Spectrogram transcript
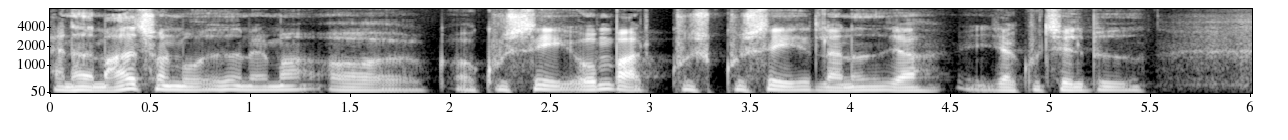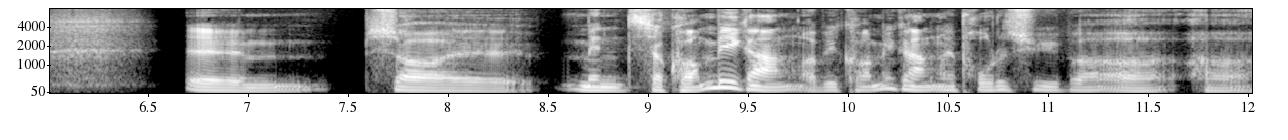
han havde meget tålmodighed med mig, og, og kunne se, åbenbart kunne, kunne se et eller andet, jeg, jeg kunne tilbyde. Øhm, så, øh, men så kom vi i gang, og vi kom i gang med prototyper, og, og,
